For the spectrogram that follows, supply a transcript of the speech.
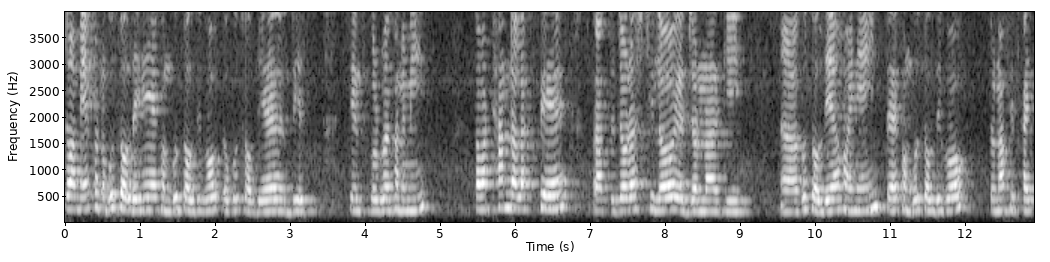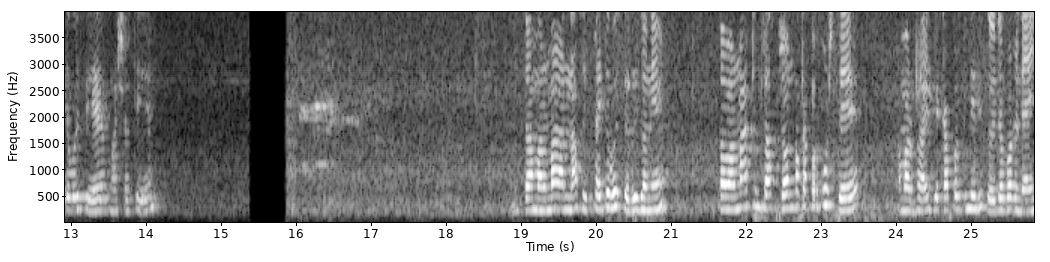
তো আমি এখনও গোসল দিইনি, এখন গোসল দিব। তো গোসল দিয়ে ড্রেস চেঞ্জ করব এখন আমি। তো আমার ঠান্ডা লাগছে, রাত্রে জ্বর আসছিল, এর জন্য আর কি গোসল দেওয়া হয় নাই। তো এখন গোসল দিব। তো নাফিস খাইতে বসে আমার সাথে। তো আমার মা নাফিস খাইতে বসে দুজনে। তো আমার মা কিন্তু আজকে অন্য কাপড় পরছে। আমার ভাই যে কাপড় কিনে দিছে, ওইটা পরে নাই।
